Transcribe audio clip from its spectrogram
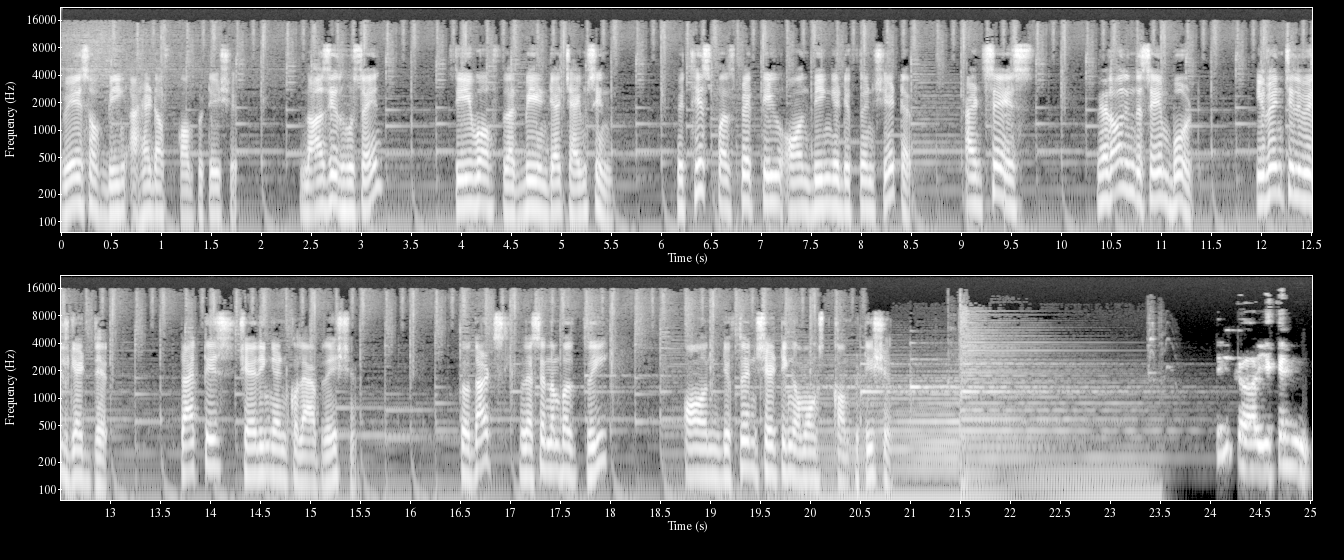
ways of being ahead of competition. Nazir Hussain, CEO of Rugby India, chimes in with his perspective on being a differentiator and says, We are all in the same boat. Eventually, we'll get there. Practice sharing and collaboration. So, that's lesson number three on differentiating amongst competition. I think uh, you can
